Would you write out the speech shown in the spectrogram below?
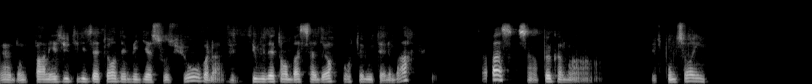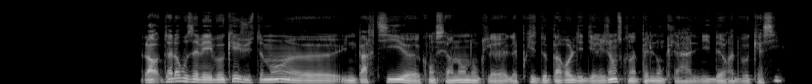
euh, donc par les utilisateurs des médias sociaux. Voilà, si vous êtes ambassadeur pour telle ou telle marque, ça passe. C'est un peu comme un du sponsoring. Alors, tout à l'heure, vous avez évoqué justement euh, une partie concernant donc la, la prise de parole des dirigeants, ce qu'on appelle donc la leader advocacy.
